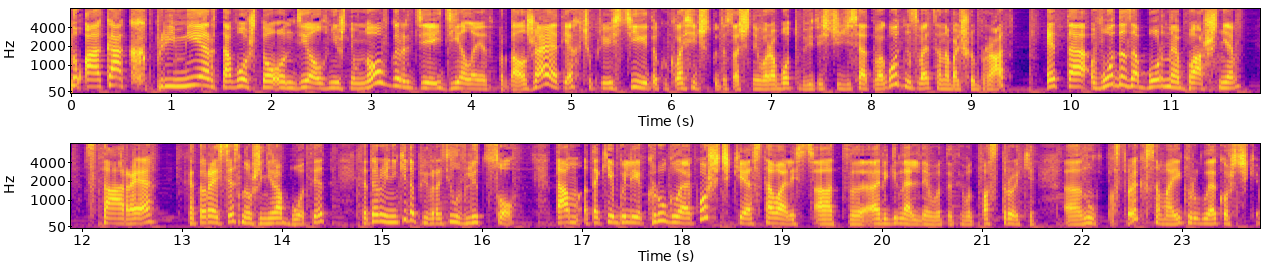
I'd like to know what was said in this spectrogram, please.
Ну, а как пример того, что он делал в Нижнем Новгороде и делает, продолжает, я хочу привести такую классическую достаточно его работу 2010 года, называется она «Большой брат». Это водозаборная башня, старая, которая, естественно, уже не работает, которую Никита превратил в лицо. Там такие были круглые окошечки оставались от оригинальной вот этой вот постройки. А, ну, постройка сама и круглые окошечки.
